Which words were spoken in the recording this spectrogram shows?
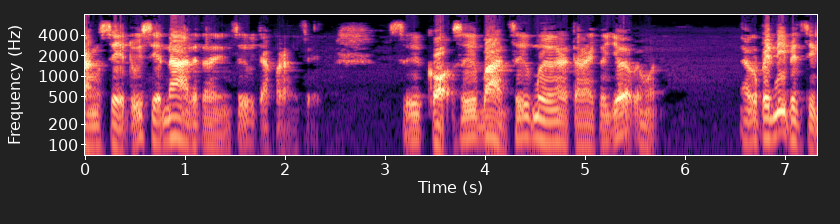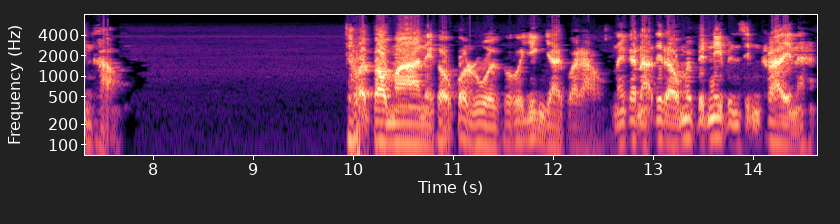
รั่งเศสดุยเซียนาอะไรต่างๆซื้อจากฝรั่งเศส ซื้อเกาะซื้อบ้านซื้อเมืองอะไรต่างๆก็เยอะไปหมด แล้วก็เป็นหนี้เป็นสินเขาแต่ว่าต่อมาเนี่ยเขาก็รวยเขาก็ยิ่งใหญ่กว่าเรา ในขณะที่เราไม่เป็นหนี้เป็นสินใครนะฮะ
